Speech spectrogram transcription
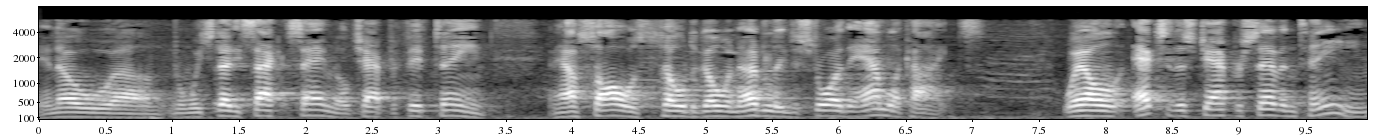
You know, uh, when we study 2 Samuel chapter 15, and how Saul was told to go and utterly destroy the Amalekites. Well, Exodus chapter 17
